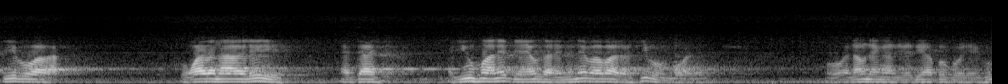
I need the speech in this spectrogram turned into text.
ကြီးဘွားက ဝါဒနာလေးတွေအတိုင်းအယူမှန်နဲ့ပြန်ရောက်တာလည်းနည်းနည်းပါးပါးတော့ရှိပုံပေါ်တယ်ဟိုအနောက်နိုင်ငံတွေတရားပုဂ္ဂိုလ်တွေအခု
